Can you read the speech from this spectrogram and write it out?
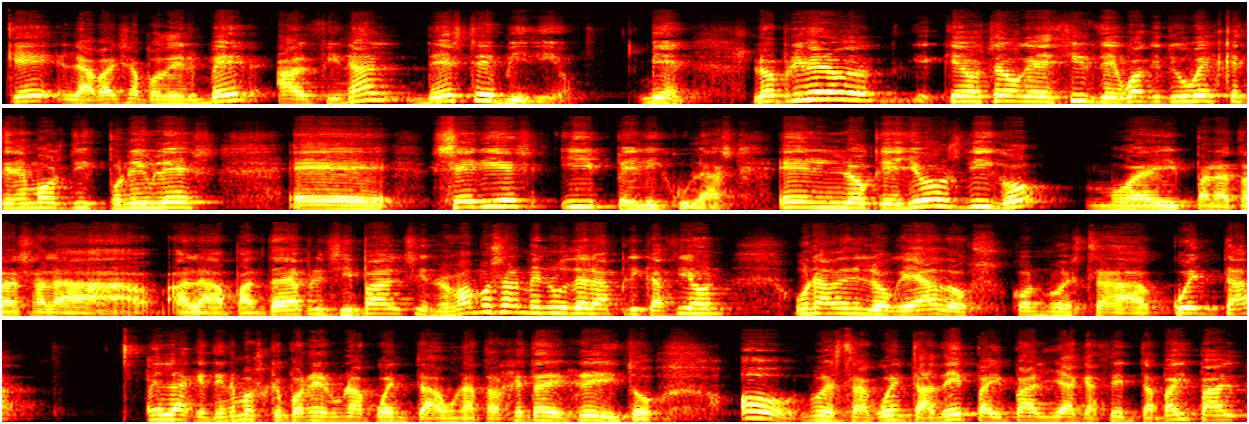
que la vais a poder ver al final de este vídeo. Bien, lo primero que os tengo que decir de Wacky es que tenemos disponibles eh, series y películas. En lo que yo os digo, voy a ir para atrás a la, a la, pantalla principal, si nos vamos al menú de la aplicación, una vez logueados con nuestra cuenta, en la que tenemos que poner una cuenta, una tarjeta de crédito o nuestra cuenta de PayPal ya que acepta PayPal,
